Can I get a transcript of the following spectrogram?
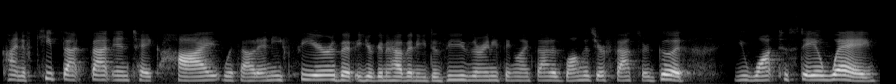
kind of keep that fat intake high without any fear that you're going to have any disease or anything like that, as long as your fats are good, you want to stay away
